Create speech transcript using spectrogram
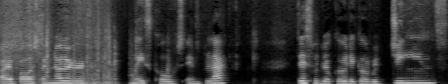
I bought another waistcoat in black. This would look really good with jeans.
